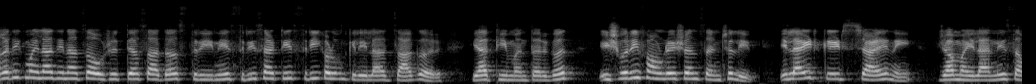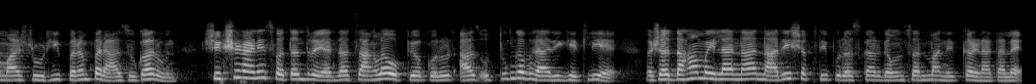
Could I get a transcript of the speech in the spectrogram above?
जागतिक महिला दिनाचं औचित्य साधत स्त्रीने स्त्रीसाठी स्त्रीकडून केलेला जागर या थीम अंतर्गत ईश्वरी फाउंडेशन संचलित इलाइट किड्स शाळेने ज्या महिलांनी समाज रूढी परंपरा जुगारून शिक्षण आणि स्वतंत्र यांचा चांगला उपयोग करून आज उत्तुंग भरारी घेतली आहे अशा दहा महिलांना नारी शक्ती पुरस्कार देऊन सन्मानित करण्यात आलाय.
